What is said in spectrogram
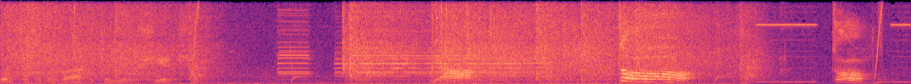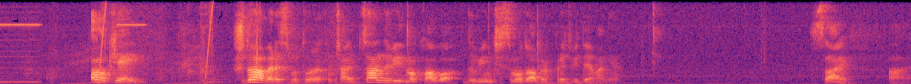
točno pogovarjati, to mi je všeč. Ja! To! To! Okej. Okay. Še dobro smo tu nakončali, samo da vidimo, ko bo, da vidim, če smo dobro predvidevanje. Saj, faj.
